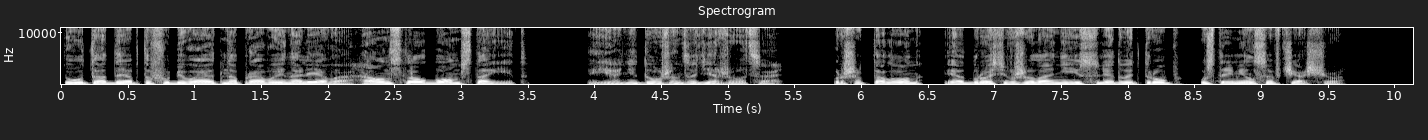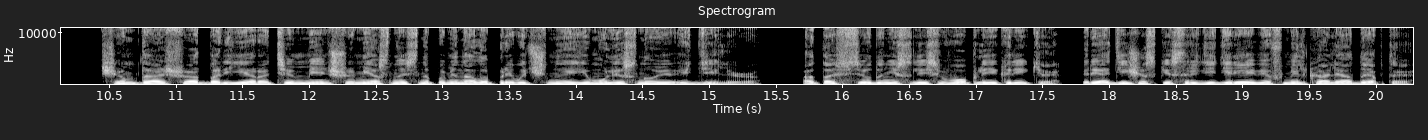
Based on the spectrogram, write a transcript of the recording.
«Тут адептов убивают направо и налево, а он столбом стоит!» «Я не должен задерживаться», — прошептал он и, отбросив желание исследовать труп, устремился в чащу. Чем дальше от барьера, тем меньше местность напоминала привычную ему лесную идиллию. Отовсюду неслись вопли и крики. Периодически среди деревьев мелькали адепты.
